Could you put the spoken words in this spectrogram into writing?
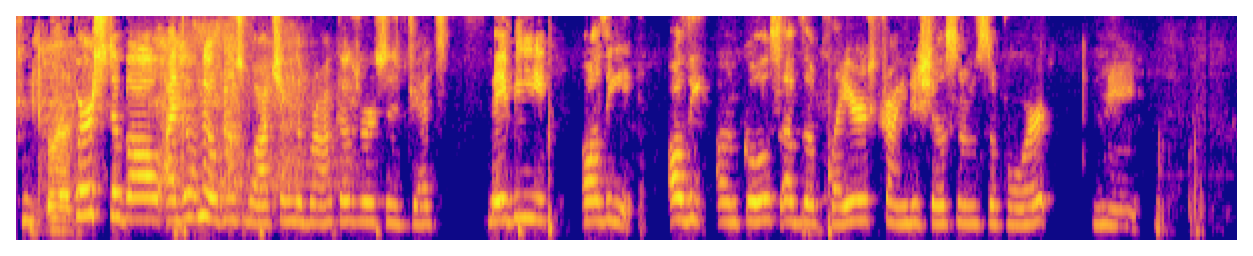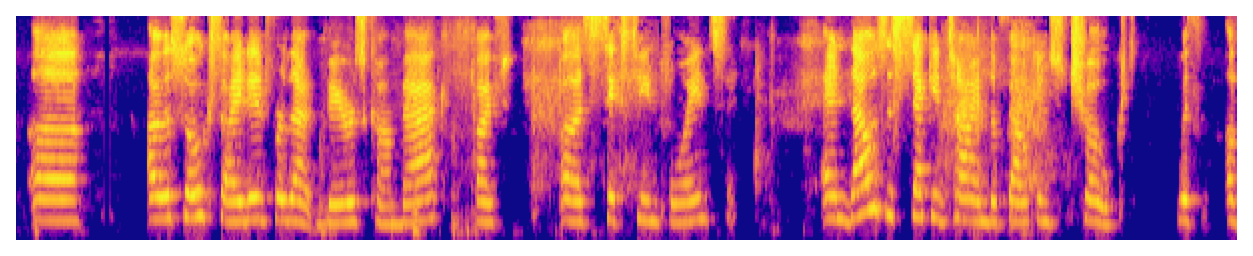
Go ahead. First of all, I don't know who's watching the Broncos versus Jets. Maybe all the all the uncles of the players trying to show some support. Me. Uh, I was so excited for that Bears comeback by uh 16 points, and that was the second time the Falcons choked with a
